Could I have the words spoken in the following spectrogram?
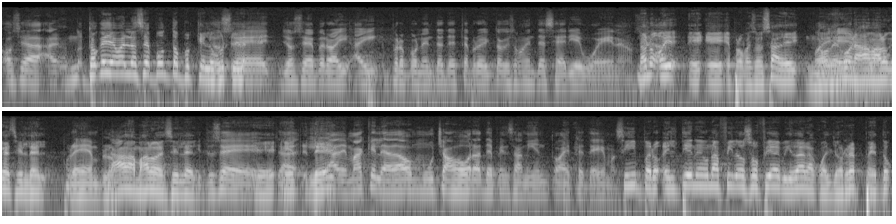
o sea, No, tengo que llevarlo a ese punto porque lo, yo sé, yo sé, pero hay, hay proponentes de este proyecto que son gente seria y buena. o No, no, sea, oye, eh, eh, el profesor Sade, no tengo nada malo que decir de él. por ejemplo. Nada malo decir de él. Entonces, Eh, o sea, eh, y de- además que le ha dado muchas horas de pensamiento a este tema. Sí, pero él tiene una filosofía de vida, la cual yo respeto,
